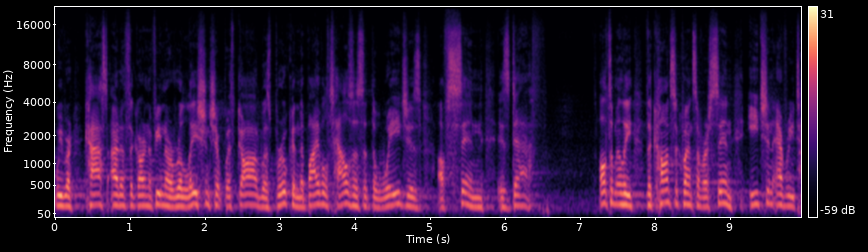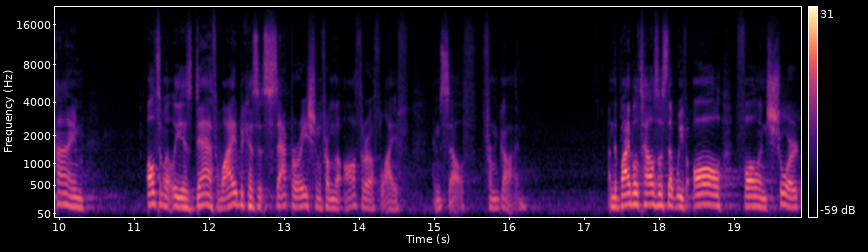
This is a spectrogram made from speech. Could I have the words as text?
we were cast out of the Garden of Eden. Our relationship with God was broken. The Bible tells us that the wages of sin is death. Ultimately, the consequence of our sin each and every time ultimately is death. Why? Because it's separation from the author of life himself, from God. And the Bible tells us that we've all fallen short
